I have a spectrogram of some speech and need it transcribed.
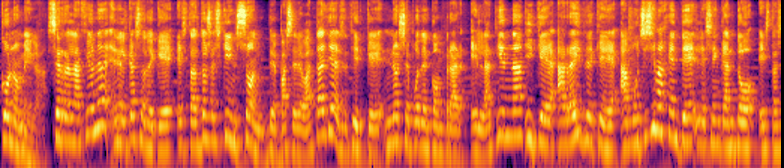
con Omega? Se relaciona en el caso de que estas dos skins son de pase de batalla Es decir, que no se pueden comprar en la tienda Y que a raíz de que a muchísima gente les encantó estas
